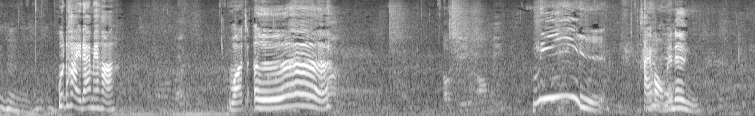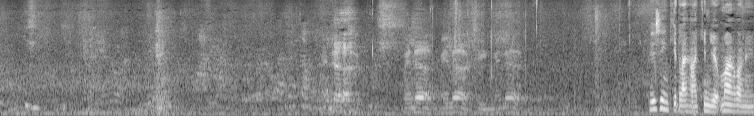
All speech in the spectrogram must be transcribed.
ื้อหือพูดไทยได้ไหมคะ what เออ นี่ขายของไปหนึ่งไม่เลิก ไม่เลิกชิงไม่เลิก พี่ชิงกินอะไรคะกินเยอะมากตอนนี้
